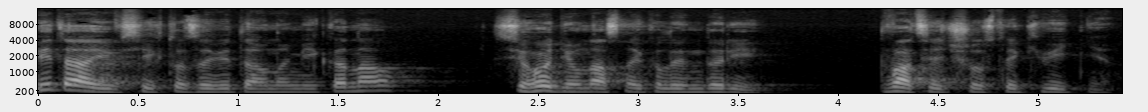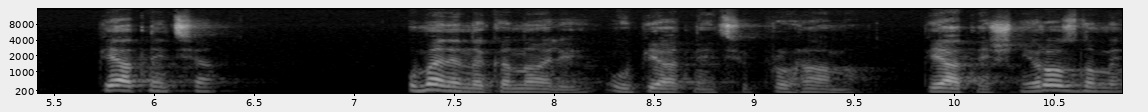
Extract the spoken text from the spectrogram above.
Вітаю всіх, хто завітав на мій канал. Сьогодні у нас на календарі 26 квітня, п'ятниця. У мене на каналі у п'ятницю програма П'ятничні роздуми.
